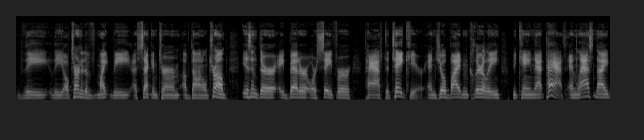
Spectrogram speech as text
the the alternative might be a second term of Donald Trump. Isn't there a better or safer path to take here? And Joe Biden clearly became that path. And last night,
